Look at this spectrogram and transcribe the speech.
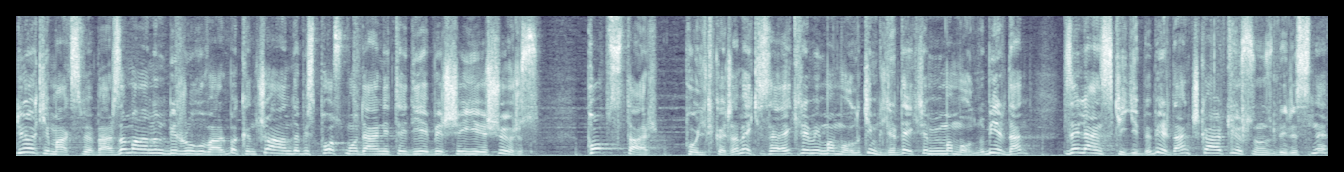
Diyor ki Max Weber zamanın bir ruhu var. Bakın şu anda biz postmodernite diye bir şeyi yaşıyoruz. Popstar politikacı. Mesela Ekrem İmamoğlu kim bilir de Ekrem İmamoğlu birden Zelenski gibi birden çıkartıyorsunuz birisini.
